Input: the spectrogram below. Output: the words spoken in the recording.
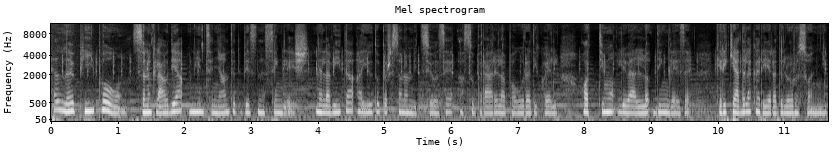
Hello people! Sono Claudia, un'insegnante di Business English. Nella vita aiuto persone ambiziose a superare la paura di quel ottimo livello di inglese che richiede la carriera dei loro sogni.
